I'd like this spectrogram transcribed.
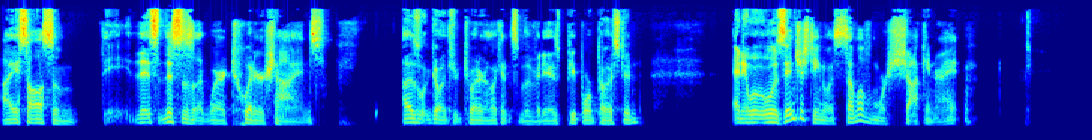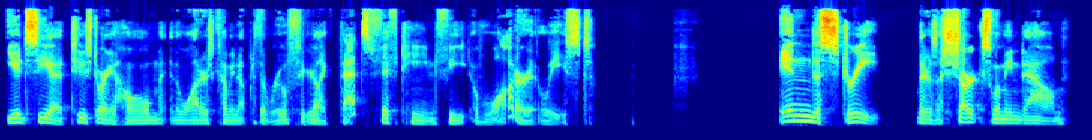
I saw some. This this is where Twitter shines. I was going through Twitter and looking at some of the videos people were posting, and it, what was interesting was some of them were shocking. Right, you'd see a two story home and the water's coming up to the roof. You're like, that's 15 feet of water at least. In the street, there's a shark swimming down.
